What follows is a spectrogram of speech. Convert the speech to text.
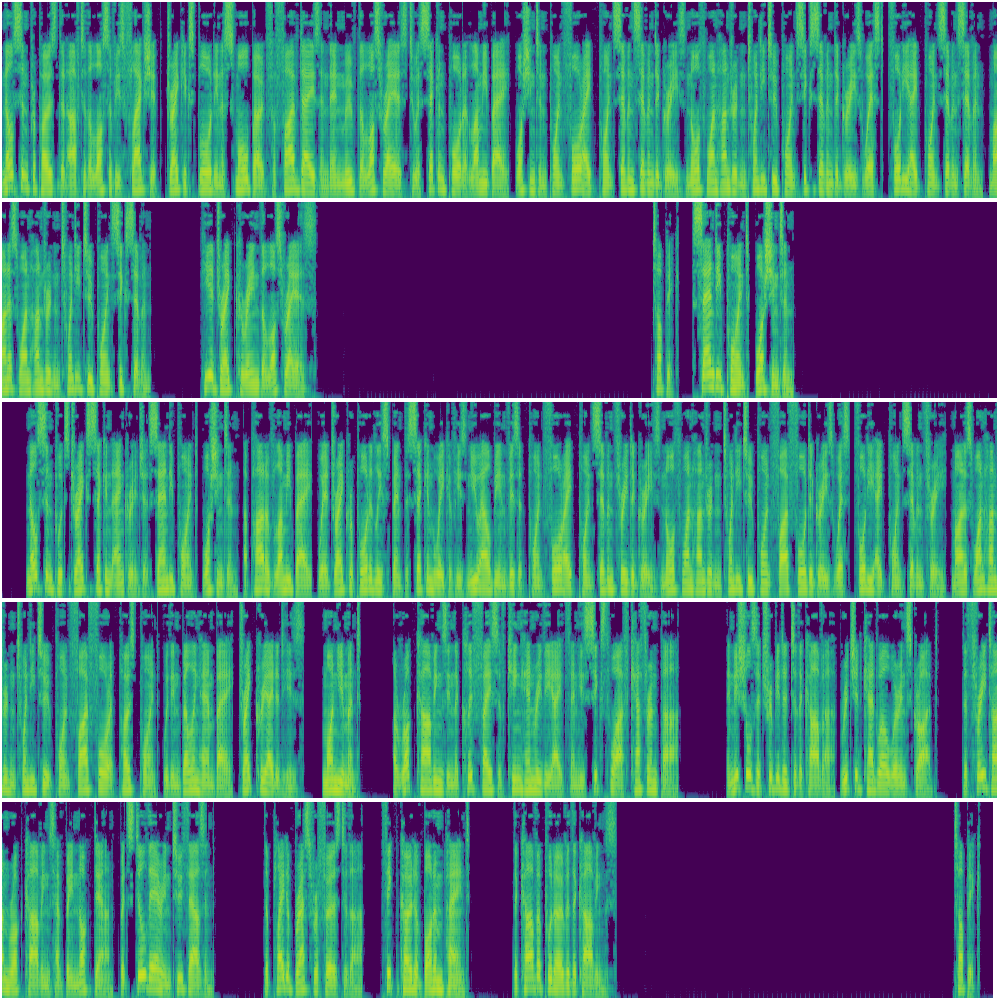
Nelson proposed that after the loss of his flagship, Drake explored in a small boat for five days and then moved the Los Reyes to a second port at Lummi Bay, Washington. 48.77 degrees north 122.67 degrees west, 48.77, minus 122.67. Here Drake careened the Los Reyes. Sandy Point, Washington Nelson puts Drake's second anchorage at Sandy Point, Washington, a part of Lummi Bay, where Drake reportedly spent the second week of his New Albion visit. 48.73 degrees north, 122.54 degrees west, 48.73 minus 122.54 at Post Point, within Bellingham Bay. Drake created his monument, a rock carvings in the cliff face of King Henry VIII and his sixth wife Catherine Parr. Initials attributed to the carver, Richard Cadwell, were inscribed. The three-ton rock carvings have been knocked down, but still there in 2000. The plate of brass refers to the thick coat of bottom paint the carver put over the carvings.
